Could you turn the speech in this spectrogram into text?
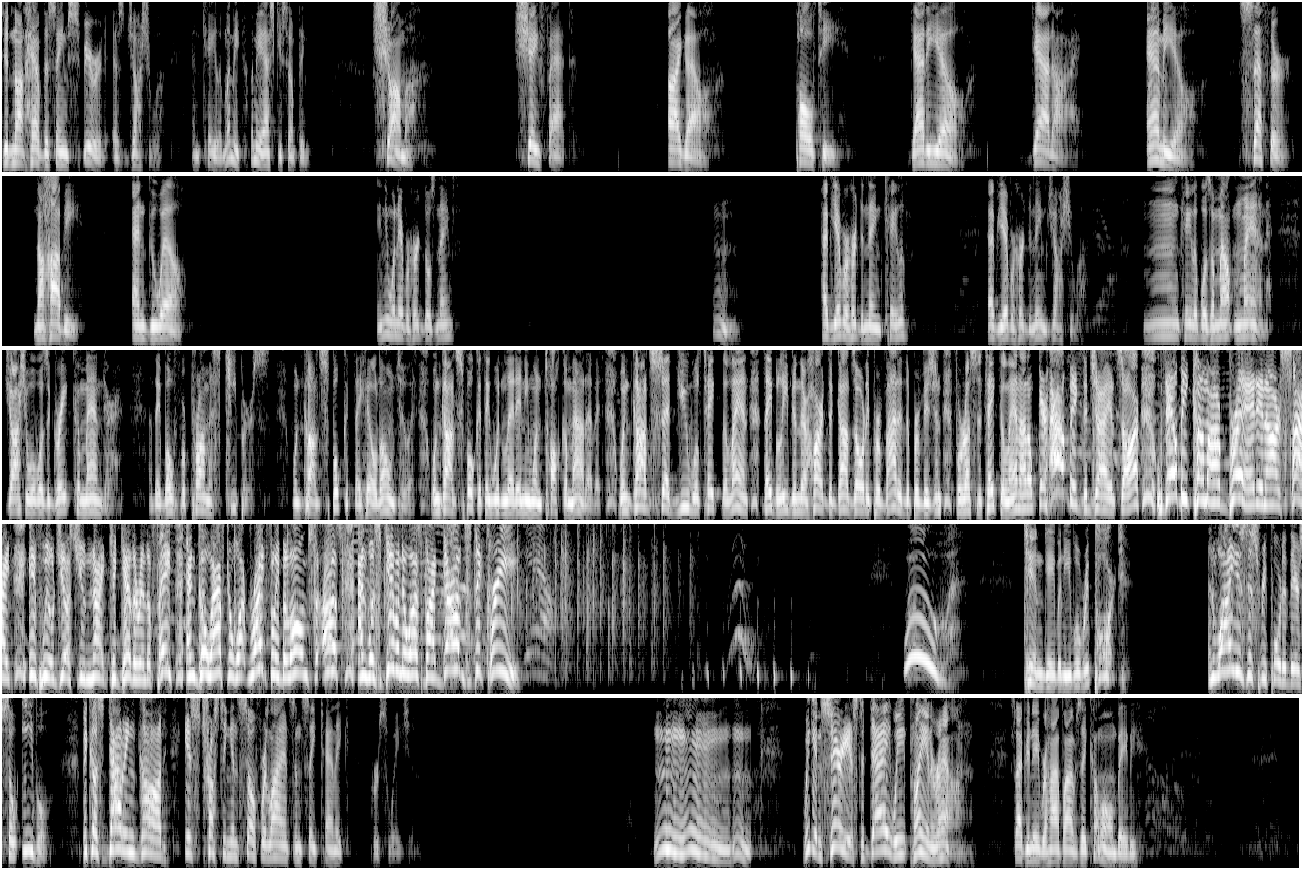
did not have the same spirit as Joshua and Caleb. Let me, let me ask you something. Shammah, Shaphat, Igal, Palti, Gaddiel, Gadai, Ammiel, Sethur, Nahabi, and Guel. Anyone ever heard those names? Hmm. Have you ever heard the name Caleb? Have you ever heard the name Joshua? Mm, Caleb was a mountain man. Joshua was a great commander. And they both were promise keepers. When God spoke it, they held on to it. When God spoke it, they wouldn't let anyone talk them out of it. When God said, You will take the land, they believed in their heart that God's already provided the provision for us to take the land. I don't care how big the giants are, they'll become our bread in our sight if we'll just unite together in the faith and go after what rightfully belongs to us and was given to us by God's decree. Woo! 10 gave an evil report. And why is this report of theirs so evil? Because doubting God is trusting in self reliance and satanic persuasion. Mm-hmm. We getting serious today. We ain't playing around. Slap your neighbor high five and say, Come on, baby.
